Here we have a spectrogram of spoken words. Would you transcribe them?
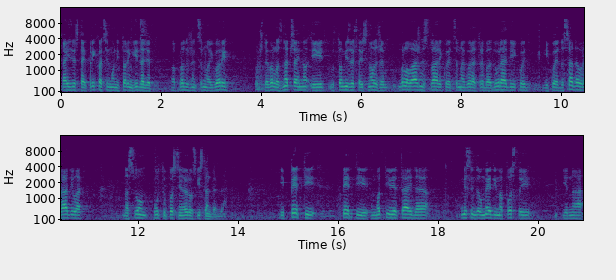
taj izveštaj je prihvaćen, monitoring i dalje produžen Crnoj Gori, što je vrlo značajno i u tom izveštaju se nalaže vrlo važne stvari koje Crna Gora treba da uradi i koje, i koje je do sada uradila na svom putu posljednja evropskih standarda. I peti, peti motiv je taj da mislim da u medijima postoji jedna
